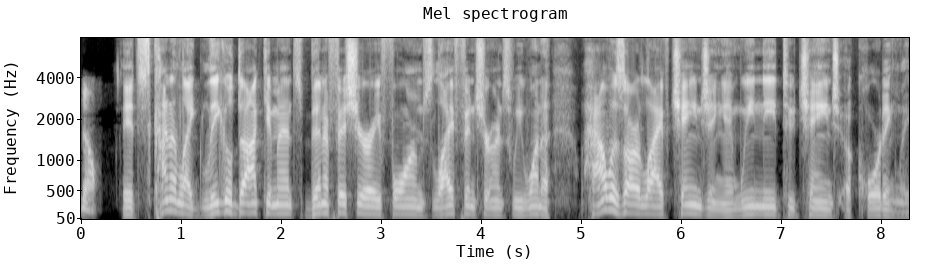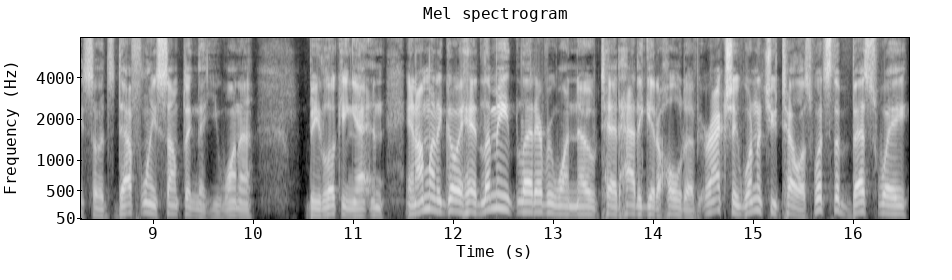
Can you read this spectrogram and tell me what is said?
No, it's kind of like legal documents, beneficiary forms, life insurance. We want to. How is our life changing, and we need to change accordingly. So it's definitely something that you want to be looking at. And and I'm going to go ahead. Let me let everyone know, Ted, how to get a hold of you. Or actually, why don't you tell us what's the best way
